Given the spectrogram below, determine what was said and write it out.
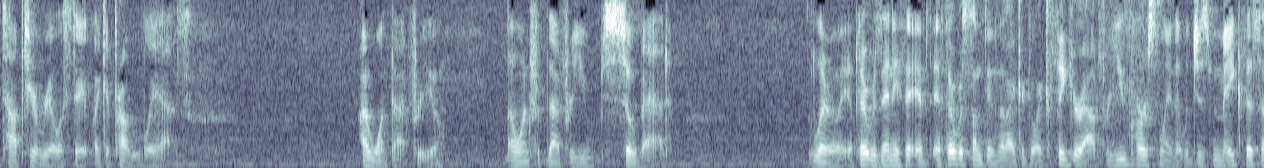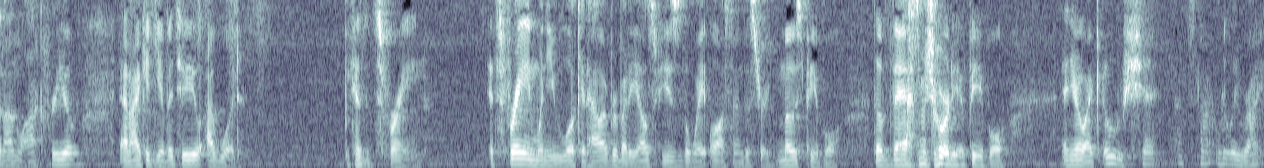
top tier real estate like it probably has. I want that for you. I want that for you so bad. Literally, if there was anything, if, if there was something that I could like figure out for you personally that would just make this an unlock for you, and I could give it to you, I would, because it's freeing. It's freeing when you look at how everybody else views the weight loss industry. Most people, the vast majority of people, and you're like, oh shit, that's not really right.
